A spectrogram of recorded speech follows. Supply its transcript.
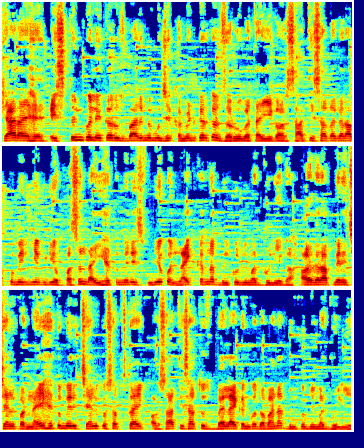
क्या राय है इस फ़िल्म को लेकर, उस बारे में मुझे कमेंट कर ज़रूर बताइएगा। और साथ ही साथ अगर आपको मेरी ये वीडियो पसंद आई है तो मेरे इस वीडियो को लाइक करना बिल्कुल भी मत भूलिएगा। और अगर आप मेरे चैनल पर नए हैं तो मेरे चैनल को सब्सक्राइब और साथ ही साथ उस बेल आइकन को दबाना बिल्कुल भी मत भूलिए।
